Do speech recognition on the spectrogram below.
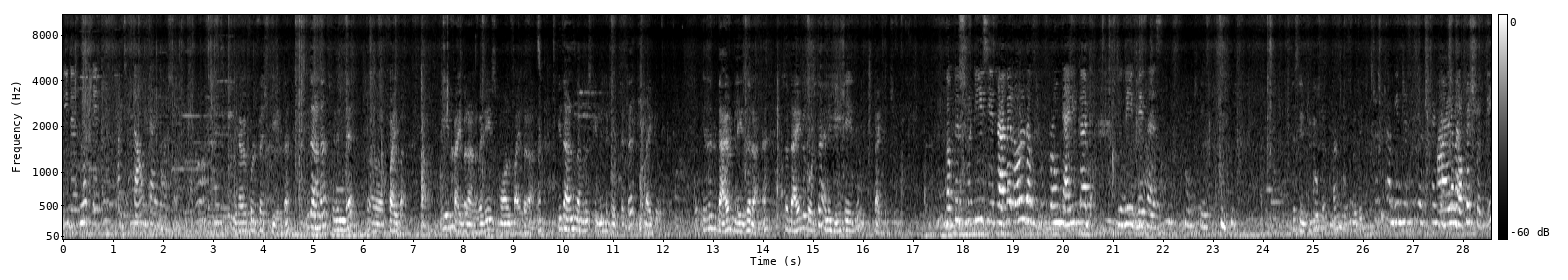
it does not take much downtime also. Full fresh field ഇതാണ് ഇതിൻ്റെ ഫൈബർ ഈ ഫൈബറാണ് വെരി സ്മോൾ ഫൈബറാണ് ഇതാണ് നമ്മൾ സ്കിന്നിൽ കൊടുത്തിട്ട് ലൈറ്റ് കൊടുക്കുക ഇതൊരു ഡയോഡ് ലേസറാണ് സോ ഡയോഡ് കൊടുത്ത് അതിന് ഹീറ്റ് ചെയ്ത് ലൈറ്റ് ചെയ്യും Dr. Shruti, she traveled all the from Calicut to be with us. Just introduce her. I'm Shruti. Shruti, come introduce yourself. I am Dr. Shruti,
